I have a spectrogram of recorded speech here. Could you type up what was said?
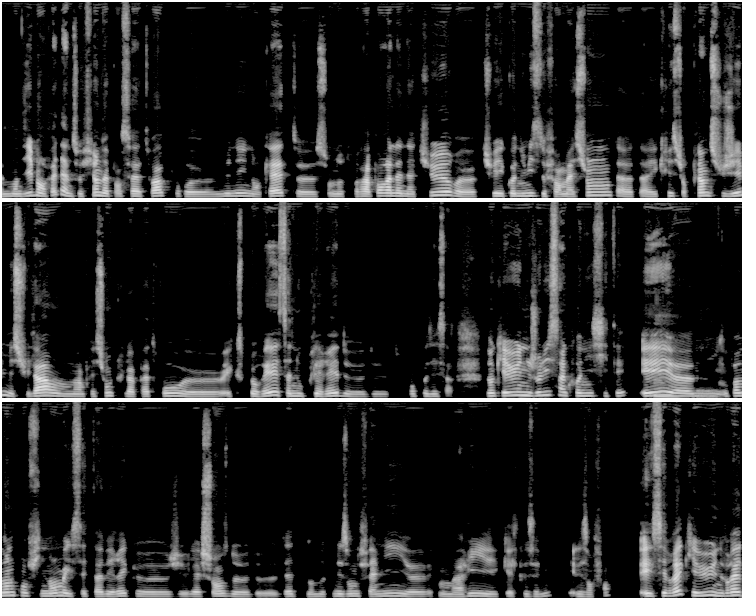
ils m'ont dit: «Bah, en fait, Anne-Sophie, on a pensé à toi pour, heu, mener une enquête, heu, sur notre rapport à la nature, heu, tu es économiste de formation, tu as écrit sur plein de sujets, mais celui-là, on a l'impression que tu l'as pas trop, exploré et ça nous plairait de de te proposer ça». Donc il y a eu une jolie synchronicité et Mmh. pendant le confinement, bah, il s'est avéré que j'ai eu la chance de d'être dans notre maison de famille, avec mon mari et quelques amis et les enfants et c'est vrai qu'il y a eu une vraie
